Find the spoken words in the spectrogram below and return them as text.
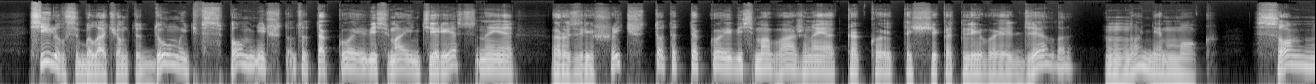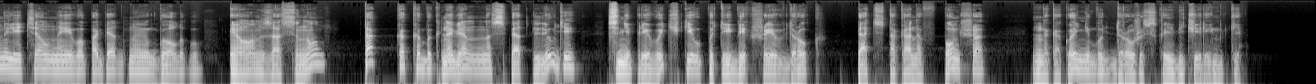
силился было о чем-то думать, вспомнить что-то такое весьма интересное, разрешить что-то такое весьма важное, какое-то щекотливое дело, но не мог. Сон налетел на его победную голову. И он заснул так, как обыкновенно спят люди, с непривычки употребившие вдруг пять стаканов пунша на какой-нибудь дружеской вечеринке.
